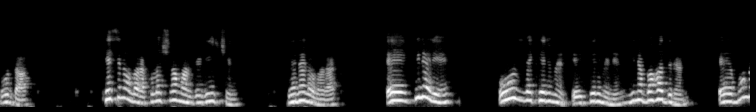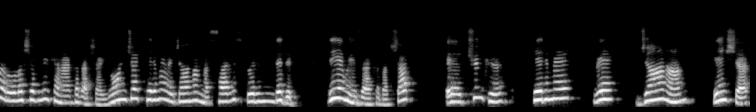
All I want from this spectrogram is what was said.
burada kesin olarak ulaşılamaz dediği için genel olarak e, Hilal'i Oğuz ve Kerime, e, Kerime'nin yine Bahadır'ın e, bunlara ulaşabilirken arkadaşlar Yonca, Kerime ve Canan'la servis bölümündedir diyemeyiz arkadaşlar. E, çünkü Kerime ve Canan gençler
